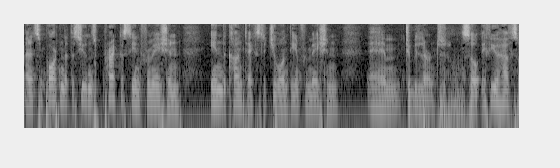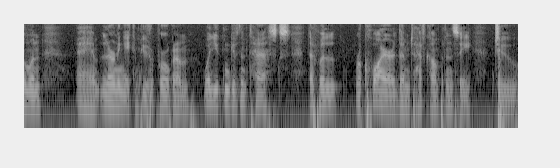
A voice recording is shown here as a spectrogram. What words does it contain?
and it's important that the students practice the information in the context that you want the information um, to be learnt. So if you have someone um, learning a computer program, well, you can give them tasks that will require them to have competency to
